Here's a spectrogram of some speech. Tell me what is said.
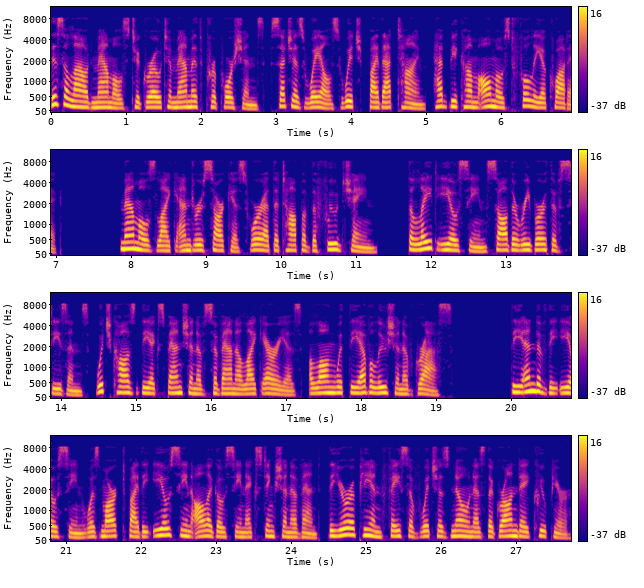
This allowed mammals to grow to mammoth proportions, such as whales which, by that time, had become almost fully aquatic. Mammals like Andrewsarchus were at the top of the food chain. The late Eocene saw the rebirth of seasons, which caused the expansion of savanna-like areas, along with the evolution of grass. The end of the Eocene was marked by the Eocene-Oligocene extinction event, the European face of which is known as the Grande Coupure.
